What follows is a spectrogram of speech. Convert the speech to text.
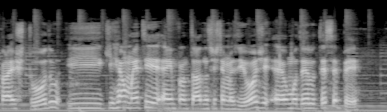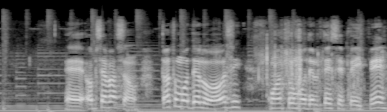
para estudo e que realmente é implantado nos sistemas de hoje é o modelo TCP. É, observação: tanto o modelo OSI quanto o modelo TCP/IP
